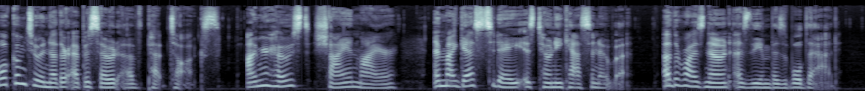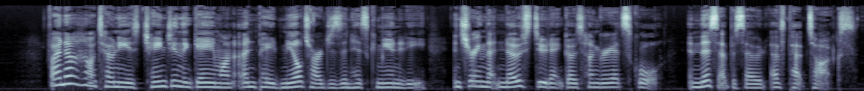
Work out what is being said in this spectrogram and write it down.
Welcome to another episode of Pep Talks. I'm your host, Cheyenne Meyer, and my guest today is Tony Casanova, otherwise known as the Invisible Dad. Find out how Tony is changing the game on unpaid meal charges in his community, ensuring that no student goes hungry at school in this episode of Pep Talks.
